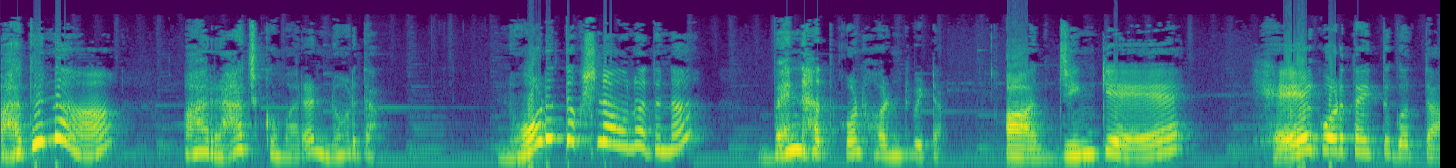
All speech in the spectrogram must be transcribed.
ಅದನ್ನ ಆ ರಾಜ್ಕುಮಾರ ನೋಡ್ದ. ನೋಡಿದ ತಕ್ಷಣ ಅವನು ಅದನ್ನ ಬೆನ್ ಹತ್ಕೊಂಡು ಹೊರಟ್ಬಿಟ್ಟ. ಆ ಜಿಂಕೆ ಹೇಗ್ ಓಡ್ತಾ ಇತ್ತು ಗೊತ್ತಾ?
